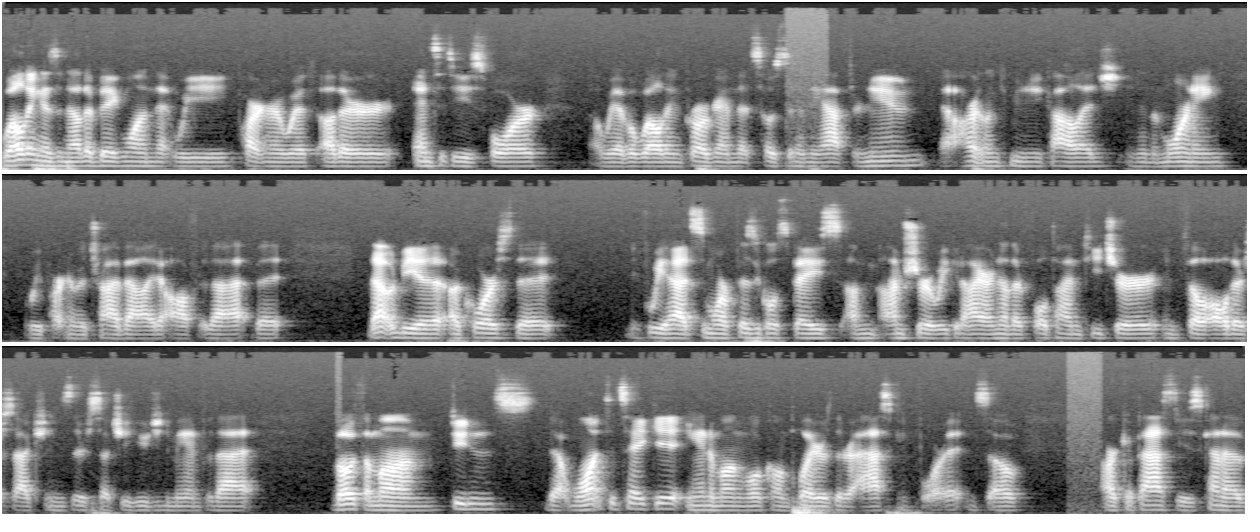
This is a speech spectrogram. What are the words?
Welding is another big one that we partner with other entities for. Uh, we have a welding program that's hosted in the afternoon at Heartland Community College, and in the morning we partner with Tri Valley to offer that. But that would be a, a course that if we had some more physical space, I'm, I'm sure we could hire another full time teacher and fill all their sections. There's such a huge demand for that, both among students that want to take it and among local employers that are asking for it. And so our capacity is kind of,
